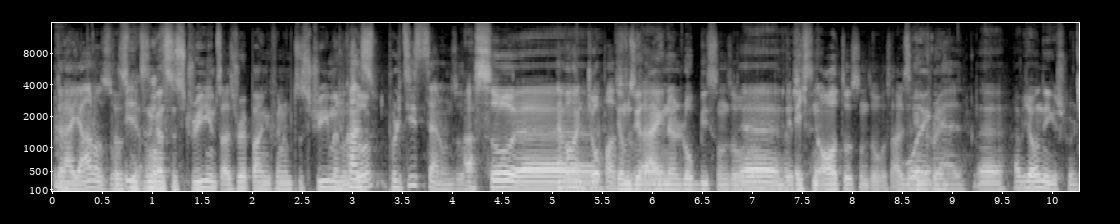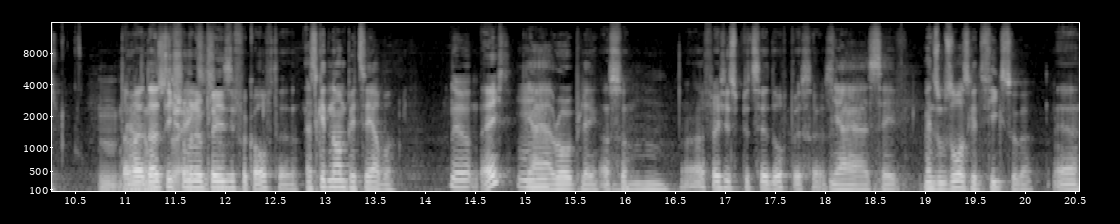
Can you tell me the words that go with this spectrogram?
drei Jahren oder so. Das ist Ja, mit diesen ganzen Streams, als Rapper angefangen haben zu streamen Du und kannst so. Polizist sein und so. Ach so, ja. Einfach einen Job hast. Die haben so ihre Ja. eigenen Lobbys und so. Ja, mit echten gesehen. Autos und sowas. Alles geil. Äh, hab ich auch nie gespielt. Mhm, Da, ja, war, da hatte ich du schon meine so- Playsee verkauft, Alter. Es geht nur am PC, aber. Ja. Echt? Mhm. Ja, ja, Roleplay. Ach so. Mhm. Ah, vielleicht ist PC doch besser als. Ja, ja, safe. Wenn es um sowas geht, fix sogar. Ja.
